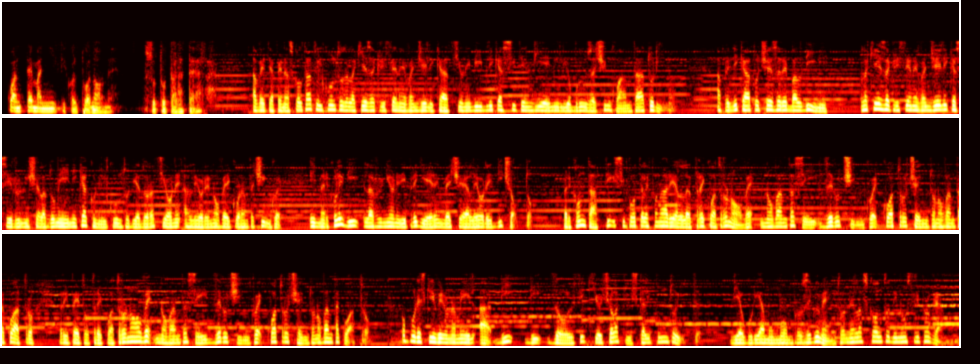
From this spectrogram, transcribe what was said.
quant'è magnifico il tuo nome su tutta la terra. Avete appena ascoltato il culto della Chiesa Cristiana Evangelica Azione Biblica, sita in via Emilio Brusa 50 a Torino. Ha predicato Cesare Baldini. La Chiesa Cristiana Evangelica si riunisce la domenica con il culto di adorazione alle ore 9.45 e il mercoledì la riunione di preghiera invece è alle ore 18. Per contatti si può telefonare al 349 96 05 494, ripeto 349 96 05 494, oppure scrivere una mail a ddzolfi-tiscali.it. Vi auguriamo un buon proseguimento nell'ascolto dei nostri programmi.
